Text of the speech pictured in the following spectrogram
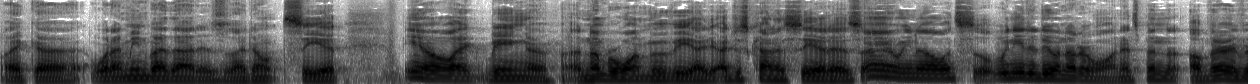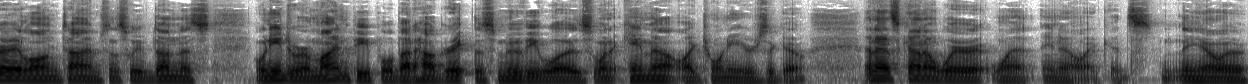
Like uh, what I mean by that is I don't see it you know, like being a, a number one movie, I, I just kind of see it as, oh, you know, it's, we need to do another one. It's been a very, very long time since we've done this. We need to remind people about how great this movie was when it came out like 20 years ago. And that's kind of where it went, you know, like it's, you know,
